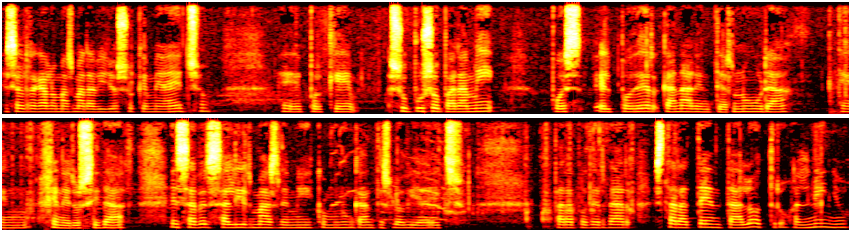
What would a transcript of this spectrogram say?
es el regalo más maravilloso que me ha hecho, eh, porque supuso para mí pues el poder ganar en ternura, en generosidad, en saber salir más de mí como nunca antes lo había hecho, para poder dar, estar atenta al otro, al niño,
